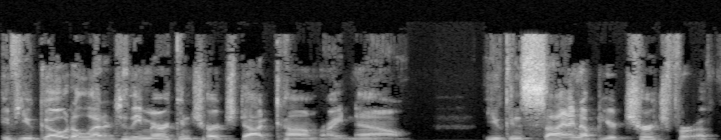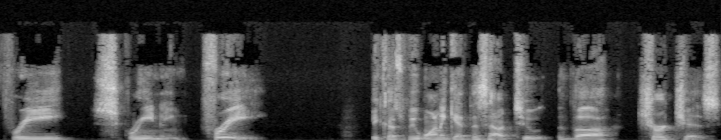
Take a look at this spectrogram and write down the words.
if you go to lettertotheamericanchurch.com right now, you can sign up your church for a free screening, free, because we want to get this out to the churches.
